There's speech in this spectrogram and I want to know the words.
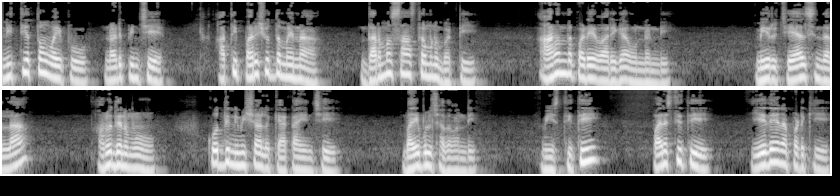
నిత్యత్వం వైపు నడిపించే అతి పరిశుద్ధమైన ధర్మశాస్త్రమును బట్టి ఆనందపడేవారిగా ఉండండి. మీరు చేయాల్సిందల్లా అనుదినము కొద్ది నిమిషాలు కేటాయించి బైబిల్ చదవండి. మీ స్థితి పరిస్థితి ఏదైనప్పటికీ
